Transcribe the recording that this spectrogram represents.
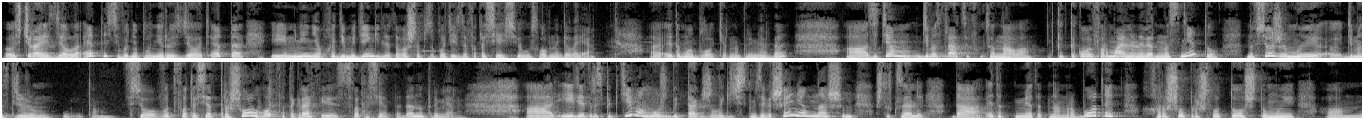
э, вчера я сделала это, сегодня планирую сделать это, и мне необходимы деньги для того, чтобы заплатить за фотосессию, условно говоря. Э, это мой блокер, например, да. А затем демонстрация функционала. Как таковой формальной, наверное, у нас нету, но все же мы э, демонстрируем там все. Вот фотосет прошел, вот фотографии с фотосета, да, например. Mm-hmm. И ретроспектива может быть также логическим завершением нашим, что сказали, да, этот метод нам работает. Хорошо прошло то, что мы эм,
